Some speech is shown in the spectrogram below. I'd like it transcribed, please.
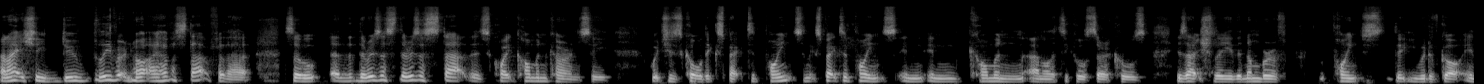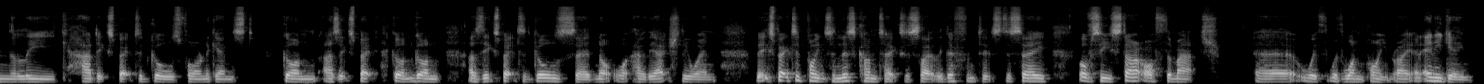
And I actually do, believe it or not, I have a stat for that. So uh, there is a there is a stat that's quite common currency which is called expected points. And expected points in, in common analytical circles is actually the number of points that you would have got in the league had expected goals for and against gone as expect gone gone as the expected goals said, not what how they actually went. The expected points in this context is slightly different. It's to say, obviously, you start off the match uh, with with one point, right? In any game,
